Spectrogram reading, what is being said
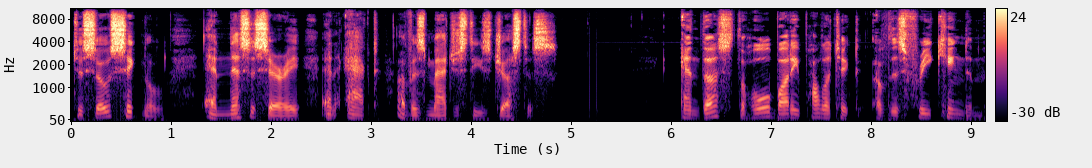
to fo fignal and neceffary an act of his Majefty's juftice. And thus the whole body politic of this free kingdom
